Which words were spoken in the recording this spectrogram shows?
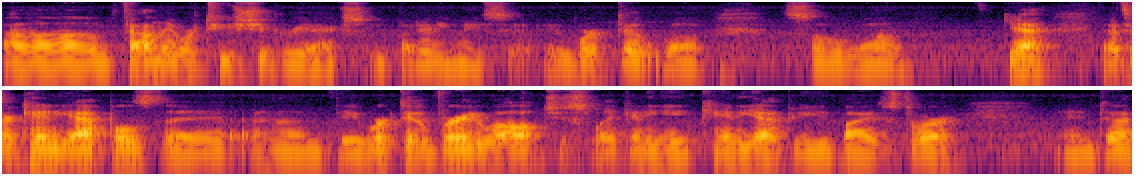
um, found they were too sugary actually, but anyways, it worked out well. So um, yeah, that's our candy apples. The, um, they worked out very well, just like any candy apple you'd buy at the store. And uh,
